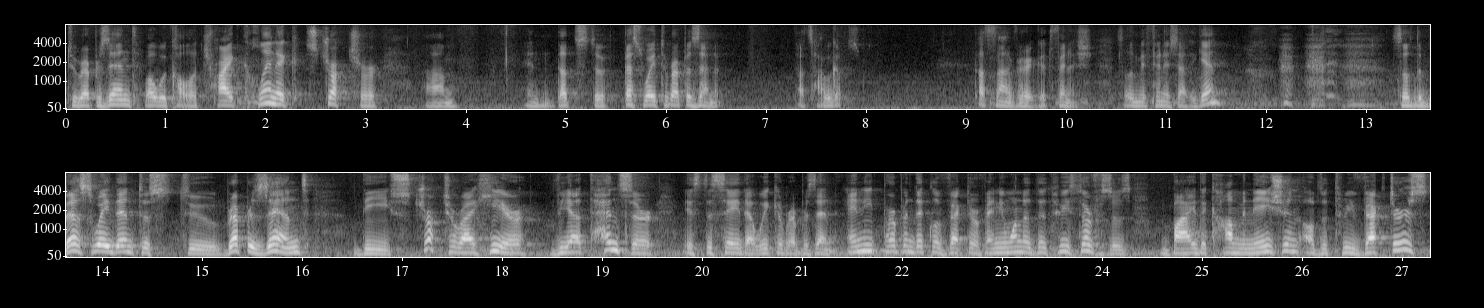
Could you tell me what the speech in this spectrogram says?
to represent what we call a triclinic structure. Um, and that's the best way to represent it. That's how it goes. That's not a very good finish. So let me finish that again. so the best way then to, to represent the structure right here via tensor is to say that we can represent any perpendicular vector of any one of the three surfaces by the combination of the three vectors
